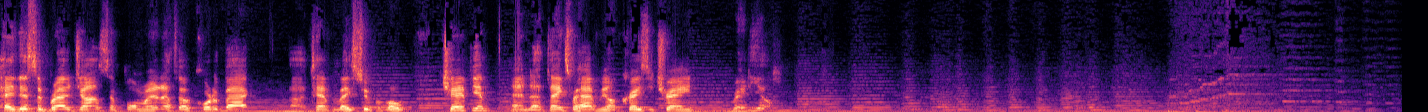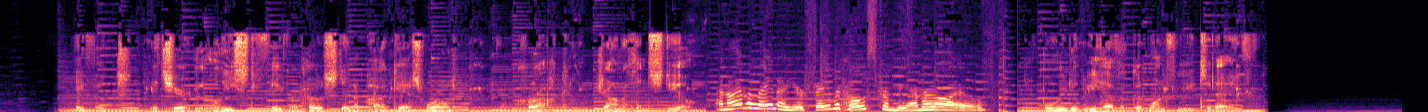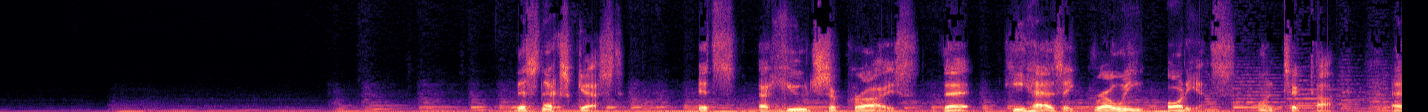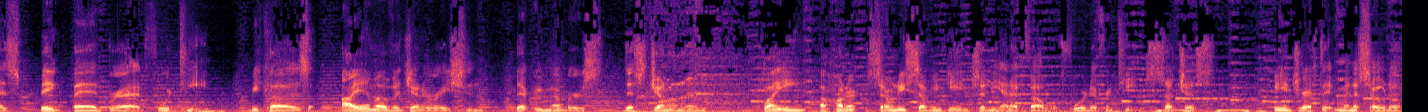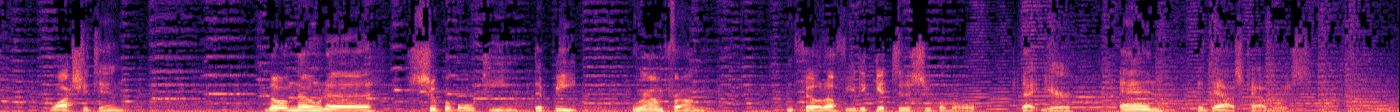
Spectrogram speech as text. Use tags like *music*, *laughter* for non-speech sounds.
Hey, this is Brad Johnson, former NFL quarterback, uh, Tampa Bay Super Bowl champion, and uh, thanks for having me on Crazy Train Radio. Hey folks, it's your least favorite host in the podcast world, Croc, Jonathan Steele. And I'm Elena, your favorite host from the Emerald Isles. And boy, do we have a good one for you today. This next guest, it's a huge surprise that he has a growing audience on TikTok as Big Bad Brad 14. because I am of a generation that remembers this gentleman playing 177 games in the NFL with four different teams, such as being drafted in Minnesota, Washington, little known uh, Super Bowl team that beat where I'm from in Philadelphia to get to the Super Bowl that year, and the Dallas Cowboys.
